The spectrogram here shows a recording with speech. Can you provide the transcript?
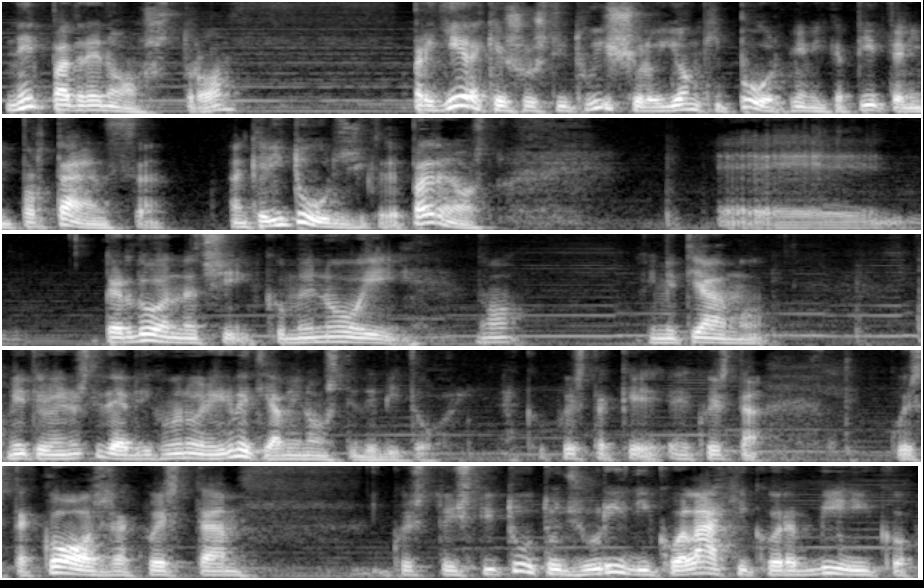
Nel Padre Nostro, preghiera che sostituisce lo Yom Kippur, quindi capite l'importanza anche liturgica del Padre Nostro, eh, perdonaci come noi no, rimettiamo, rimettiamo i nostri debiti, come noi rimettiamo i nostri debitori. Questa, che, eh, questa, questa cosa, questa, questo istituto giuridico, lachico, rabbinico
